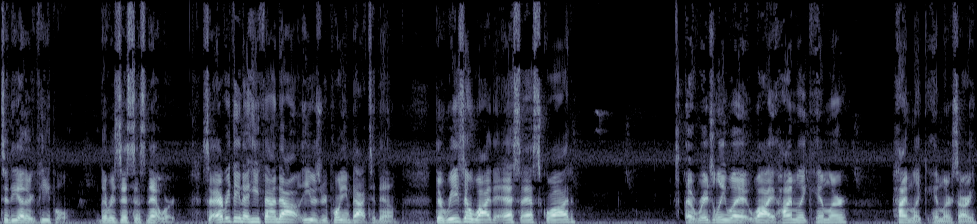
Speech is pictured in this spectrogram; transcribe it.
to the other people, the resistance network. So everything that he found out, he was reporting back to them. The reason why the SS squad, originally why Heimlich Himmler, Heimlich Himmler, sorry,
